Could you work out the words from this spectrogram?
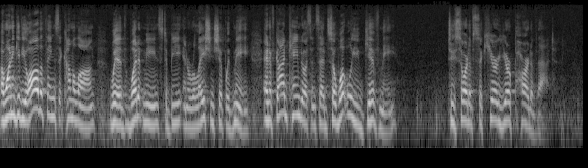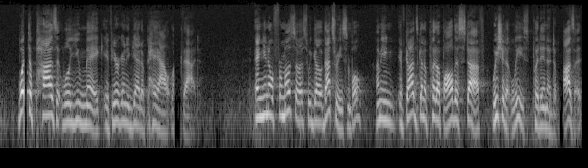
I want to give you all the things that come along with what it means to be in a relationship with me. And if God came to us and said, So, what will you give me to sort of secure your part of that? What deposit will you make if you're going to get a payout like that? And you know, for most of us, we go, that's reasonable. I mean, if God's going to put up all this stuff, we should at least put in a deposit.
